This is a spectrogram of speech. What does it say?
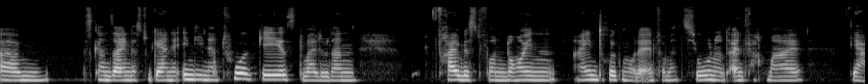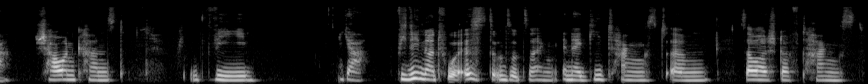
Ähm, es kann sein, dass du gerne in die Natur gehst, weil du dann frei bist von neuen Eindrücken oder Informationen und einfach mal ja, schauen kannst, wie, ja, wie die Natur ist und sozusagen Energie tankst, ähm, Sauerstoff tankst,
